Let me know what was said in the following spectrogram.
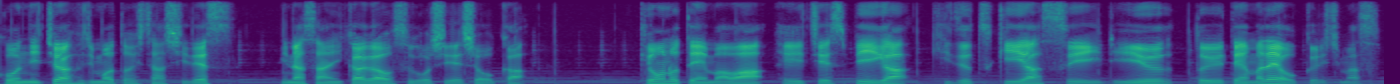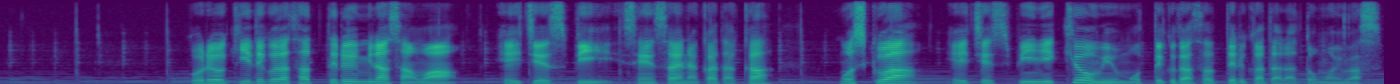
こんにちは藤本久志です。皆さんいかがお過ごしでしょうか？今日のテーマは HSP が傷つきやすい理由というテーマでお送りします。これを聞いてくださってる皆さんは HSP 繊細な方かもしくは HSP に興味を持ってくださってる方だと思います。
